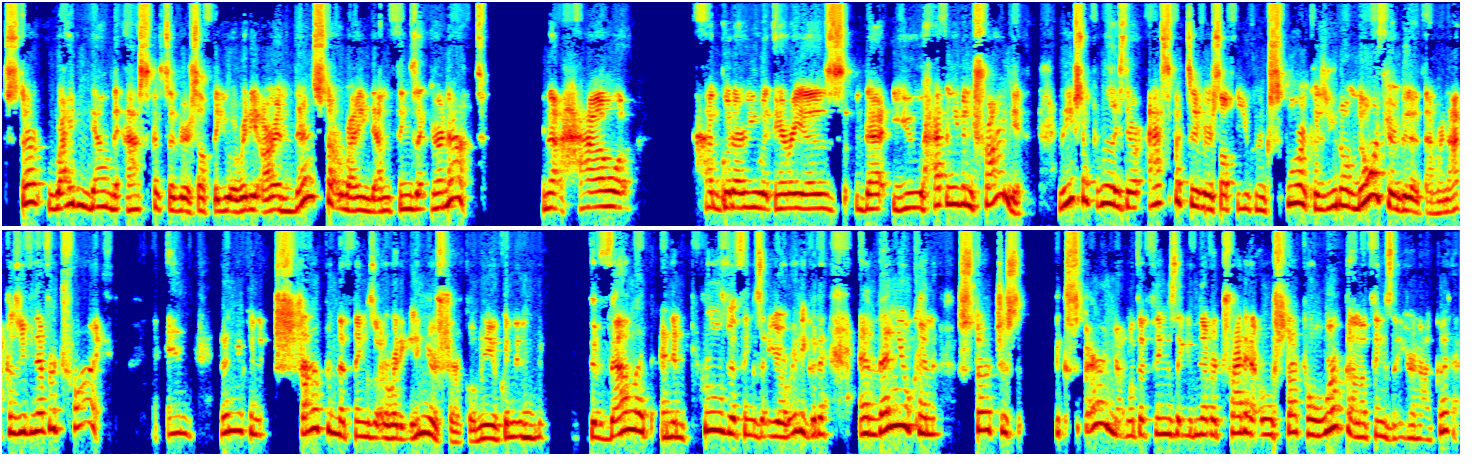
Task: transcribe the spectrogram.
start writing down the aspects of yourself that you already are and then start writing down the things that you're not you know how how good are you at areas that you haven't even tried yet? And then you start to realize there are aspects of yourself that you can explore because you don't know if you're good at them or not because you've never tried. And then you can sharpen the things already in your circle. I mean, you can in- develop and improve the things that you're already good at. And then you can start just experiment with the things that you've never tried at or start to work on the things that you're not good at.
